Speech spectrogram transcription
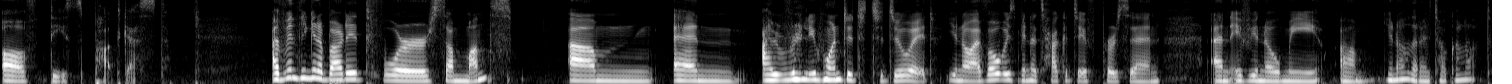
of this podcast. I've been thinking about it for some months um, and I really wanted to do it. You know, I've always been a talkative person, and if you know me, um, you know that I talk a lot.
